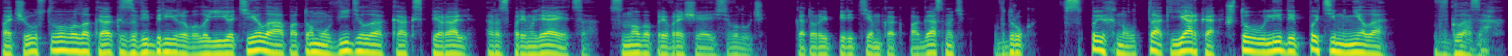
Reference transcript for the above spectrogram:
почувствовала, как завибрировало ее тело, а потом увидела, как спираль распрямляется, снова превращаясь в луч, который перед тем, как погаснуть, вдруг вспыхнул так ярко, что у Лиды потемнело в глазах.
